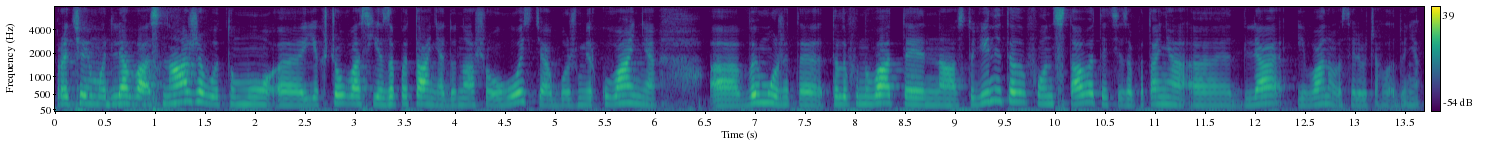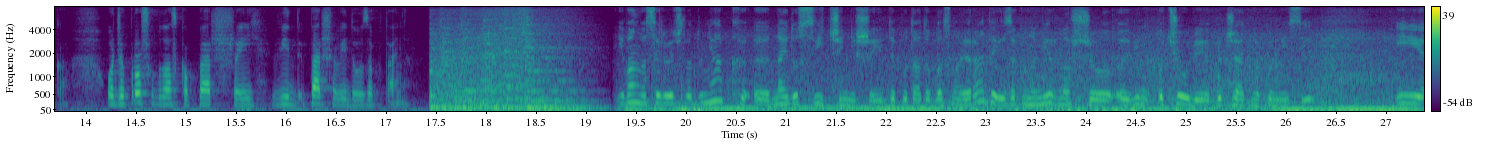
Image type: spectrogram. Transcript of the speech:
працюємо для вас наживо, тому е, якщо у вас є запитання до нашого гостя або ж міркування, е, ви можете телефонувати на студійний телефон, ставити ці запитання е, для Івана Васильовича Гладуняка. Отже, прошу, будь ласка, перший від, перше відео запитання. Іван Васильович Ладуняк е, найдосвідченіший депутат обласної ради, і закономірно, що е, він очолює бюджетну комісію. І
